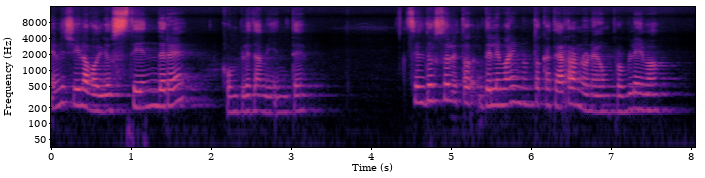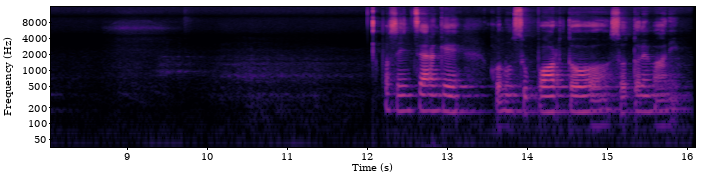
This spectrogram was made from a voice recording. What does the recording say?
e invece io la voglio stendere completamente. Se il dorso delle mani non tocca terra non è un problema. Posso iniziare anche con un supporto sotto le mani.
